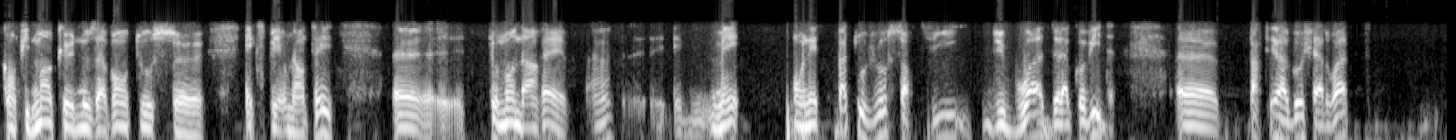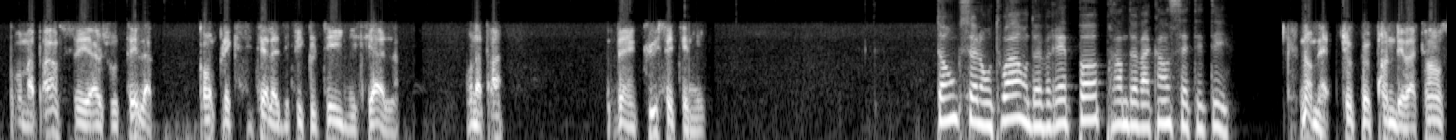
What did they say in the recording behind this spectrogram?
confinement que nous avons tous euh, expérimenté, euh, tout le monde en rêve. Hein? Mais on n'est pas toujours sorti du bois de la COVID. Euh, partir à gauche et à droite, pour ma part, c'est ajouter la complexité à la difficulté initiale. On n'a pas vaincu cet ennemi. Donc, selon toi, on devrait pas prendre de vacances cet été? Non, mais tu peux prendre des vacances,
